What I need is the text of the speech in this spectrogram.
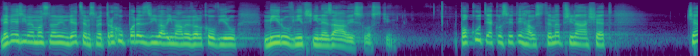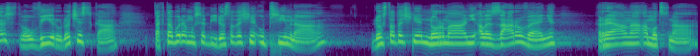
Nevěříme moc novým věcem, jsme trochu podezřívaví, máme velkou víru, míru vnitřní nezávislosti. Pokud jako City House chceme přinášet čerstvou víru do Česka, tak ta bude muset být dostatečně upřímná, dostatečně normální, ale zároveň reálná a mocná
